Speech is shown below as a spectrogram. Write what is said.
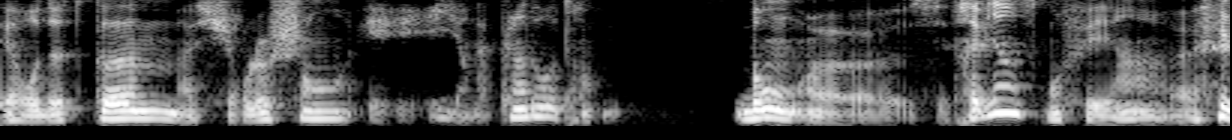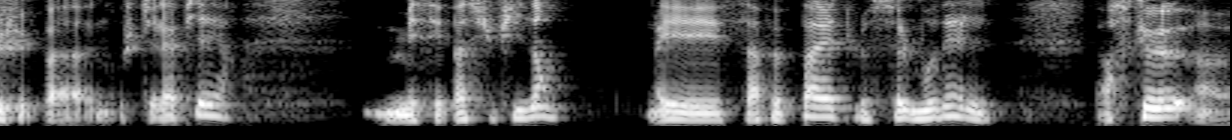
Hero.com, à Sur le Champ, et il y en a plein d'autres. Bon, euh, c'est très bien ce qu'on fait, hein, je vais pas nous jeter la pierre, mais c'est pas suffisant. Et ça peut pas être le seul modèle. Parce que, euh,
